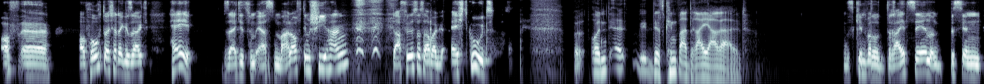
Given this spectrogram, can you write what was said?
auf, äh, auf Hochdeutsch hat er gesagt, hey, seid ihr zum ersten Mal auf dem Skihang? Dafür ist das aber echt gut. Und äh, das Kind war drei Jahre alt. Das Kind war so 13 und bisschen,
